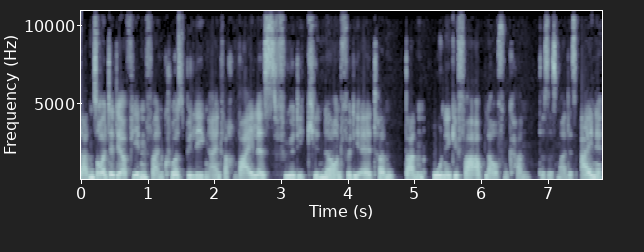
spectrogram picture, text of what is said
dann sollte der auf jeden Fall einen Kurs belegen, einfach weil es für die Kinder und für die Eltern dann ohne Gefahr ablaufen kann. Das ist mal das eine.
